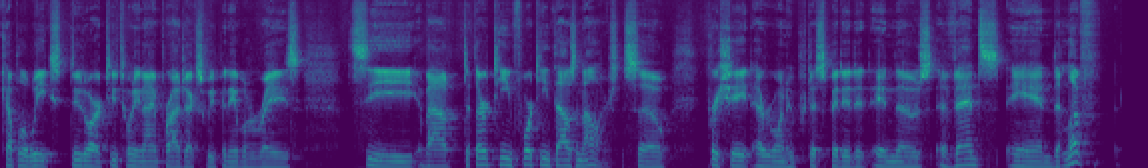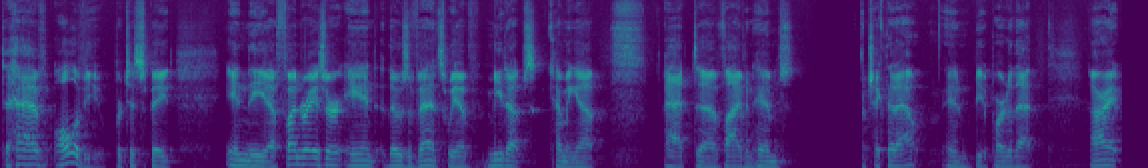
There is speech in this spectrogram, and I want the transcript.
couple of weeks, due to our 229 projects, we've been able to raise, see, about thirteen, fourteen thousand dollars. So appreciate everyone who participated in those events, and love to have all of you participate in the uh, fundraiser and those events. We have meetups coming up at uh, Vive and HIMSS. Check that out and be a part of that. All right.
